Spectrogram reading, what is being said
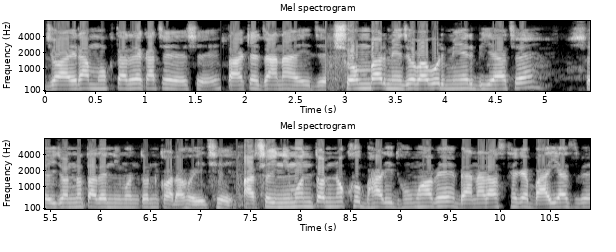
জয়রাম মুক্তারের কাছে এসে তাকে জানায় যে সোমবার মেজবাবুর মেয়ের বিয়ে আছে, সেই জন্য তাদের নিমন্ত্রণ করা হয়েছে। আর সেই নিমন্ত্রণ খুব ভারী ধুম হবে। বেনারস থেকে বাই আসবে।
